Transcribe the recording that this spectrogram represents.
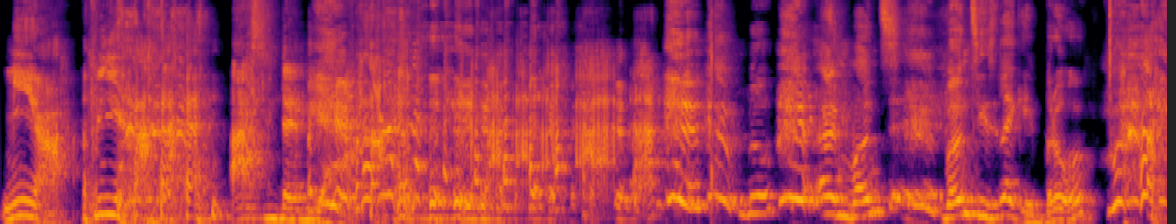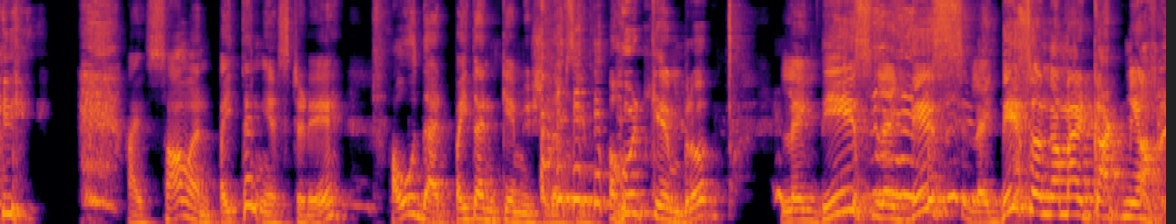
Mia, Mia. Accident. no. And once, once he's like, hey, bro, I, saw one Python yesterday. How that Python came, you should have seen. How it came, bro. Like this, like this, like this one might cut me off.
